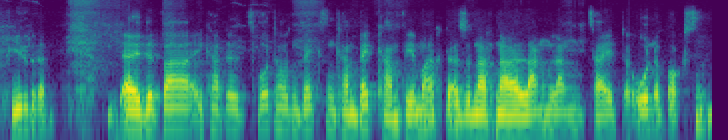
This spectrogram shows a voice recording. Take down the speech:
viel drin. Äh, das war, ich hatte 2006 einen Comeback-Kampf gemacht, also nach einer langen, langen Zeit ohne Boxen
